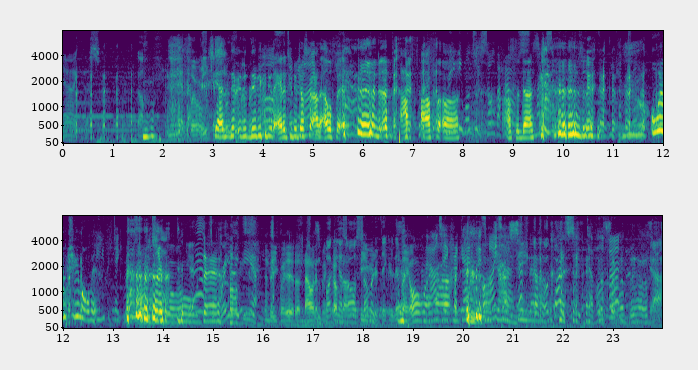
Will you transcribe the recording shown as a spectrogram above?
Yeah, I guess. Yeah, the then roof, then- you could do the attitude don't adjustment on the elephant. off, off the, uh, Maybe once we've sold the off the dust. might have some room for a weekend trip. OMG moment. you could take Rose on the show. Oh, Yeah, that's a great idea. And then you're gonna hear the She's been bugging us all summer to take her there. like, oh my And I'll god. take her again when it's oh, my John turn. Cena. Got to go twice. Double the It's like, fun. what the hell is Yeah.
